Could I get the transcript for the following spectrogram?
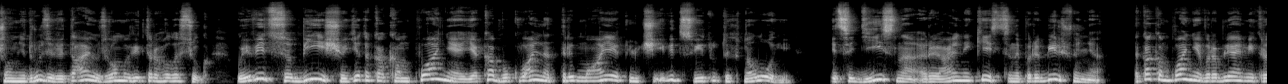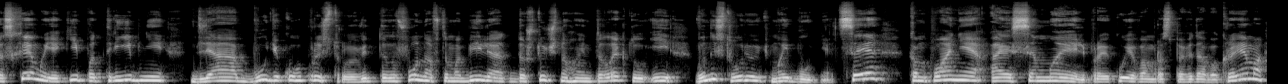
Шановні друзі, вітаю! З вами Віктор Голосюк. Уявіть собі, що є така компанія, яка буквально тримає ключі від світу технологій. І це дійсно реальний кейс, це не перебільшення. Така компанія виробляє мікросхеми, які потрібні для будь-якого пристрою від телефону, автомобіля до штучного інтелекту, і вони створюють майбутнє. Це компанія ASML, про яку я вам розповідав окремо.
